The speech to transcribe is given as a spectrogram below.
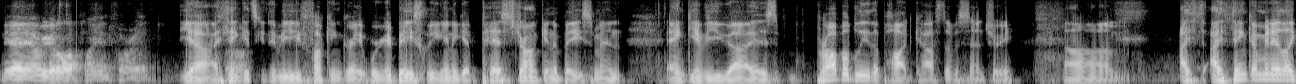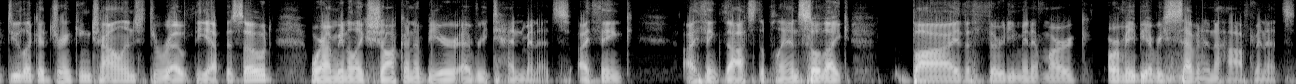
Yeah, yeah, we got a lot planned for it. yeah i think Uh, it's going to be fucking great. We're basically going to get pissed drunk in a basement and give you guys probably the podcast of a century. Um I, th- I think I'm gonna like do like a drinking challenge throughout the episode where I'm gonna like shotgun a beer every 10 minutes. I think I think that's the plan. So like by the 30 minute mark, or maybe every seven and a half minutes.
